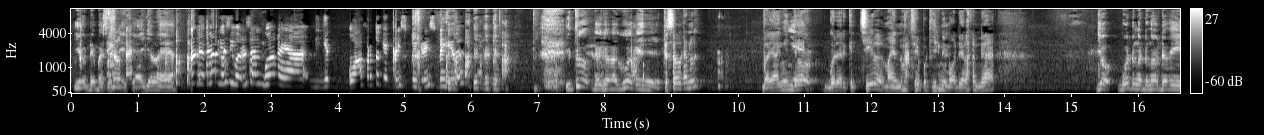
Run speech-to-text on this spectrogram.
Ya udah bahasa Indonesia aja lah ya. Lu denger gak sih barusan gue kayak gigit wafer tuh kayak crispy-crispy gitu. Itu gara-gara gue kayaknya. Kesel kan lu? Bayangin Iya. Jo, gue dari kecil main dia begini modelannya. Jo, gue denger-dengar dari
